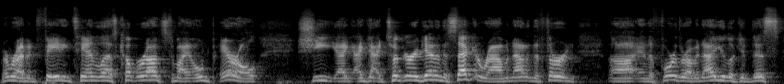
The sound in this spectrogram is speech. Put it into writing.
remember i've been fading tan the last couple rounds to my own peril she I, I, I took her again in the second round but not in the third uh, and the fourth round but now you look at this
